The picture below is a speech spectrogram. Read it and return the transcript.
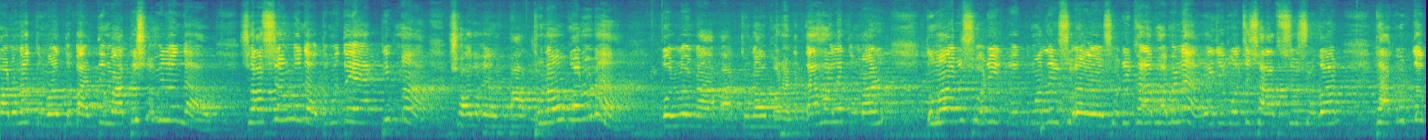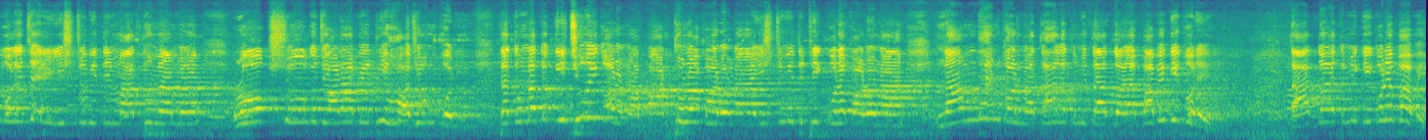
করো না? তোমার তো বাড়িতে মাতৃ সম্মিলন দাও। সৎসঙ্গ দাও। তোমরা তো অ্যাক্টিভ মা। প্রার্থনাও করো না। বলল, না, প্রার্থনাও করে না। তাহলে তোমার তোমার শরীর, তোমাদের শরীর খারাপ হবে না? এই যে বলছে সাতশো সুগার। ঠাকুর তো বলেছে, এই ইষ্টবিধির মাধ্যমে আমরা রোগ, শোক, জরা, ব্যাধি হজম করি। তা তোমরা তো কিছুই করো না, প্রার্থনা করো না, ইষ্টবিধি ঠিক করে করো না, নাম ধ্যান করো না। তাহলে তুমি তার দয়া পাবে কি করে? তার দয়া তুমি কি করে পাবে?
